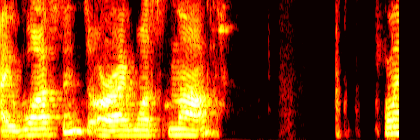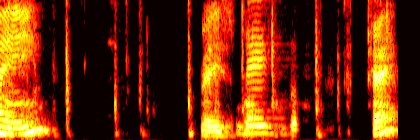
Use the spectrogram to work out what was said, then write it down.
I wasn't or I was not playing baseball. Baseball. Okay?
